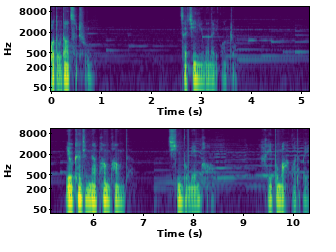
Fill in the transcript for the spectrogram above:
我读到此处，在晶莹的泪光中，又看见那胖胖的青布棉袍、黑布马褂的背影。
